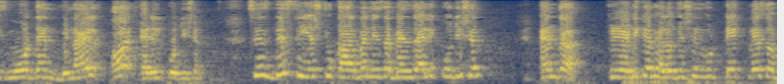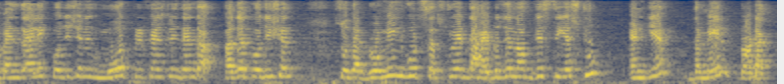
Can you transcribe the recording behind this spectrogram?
is more than vinyl or aryl position. Since this CH2 carbon is a benzylic position and the free radical halogenation would take place or benzylic position is more preferentially than the other position. So the bromine would substitute the hydrogen of this CH2 and give the main product.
